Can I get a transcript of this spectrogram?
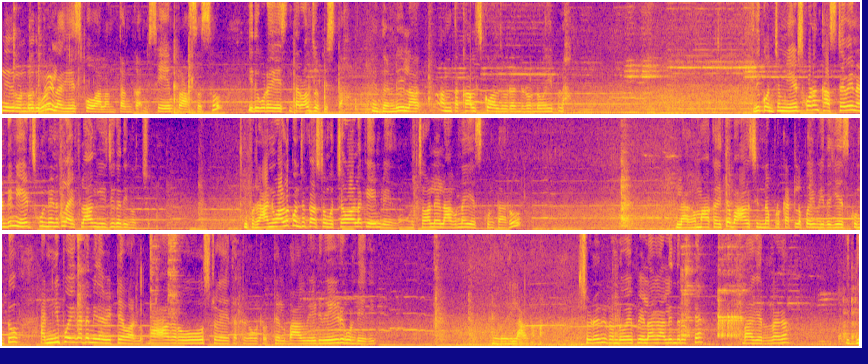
ఇది రెండోది కూడా ఇలా చేసుకోవాలంత ఇంకా సేమ్ ప్రాసెస్. ఇది కూడా చేసిన తర్వాత చూపిస్తా. ఇదండి ఇలా అంత కాల్చుకోవాలి చూడండి రెండు వైపులా. ఇది కొంచెం నేర్చుకోవడం కష్టమేనండి. నేర్చుకుంటేనక లైఫ్ లాంగ్ ఈజీగా తినొచ్చు. ఇప్పుడు రాని వాళ్ళకి కొంచెం కష్టం. వచ్చే వాళ్ళకి ఏం లేదు. వచ్చేవాళ్ళు ఎలాగున్నా చేసుకుంటారు ఇలాగ మాకైతే బాగా చిన్నప్పుడు కట్టెల పొయ్యి మీద చేసుకుంటూ అన్ని పొయ్యి గడ్డ మీద పెట్టేవాళ్ళు. బాగా రోస్ట్గా అయ్యేటట్టుగా రొట్టెలు బాగా వేడి వేడిగా ఉండేది ఇలాగ చూడండి రెండు వైపులు ఎలా కాలింది రొట్టె. బాగా ఎర్రగా. ఇది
